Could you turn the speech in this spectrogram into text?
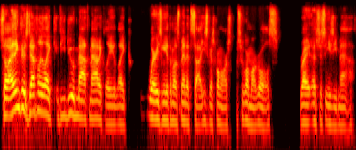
So I think there's definitely like if you do mathematically like where he's gonna get the most minutes, uh, he's gonna score more score more goals, right? That's just easy math.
